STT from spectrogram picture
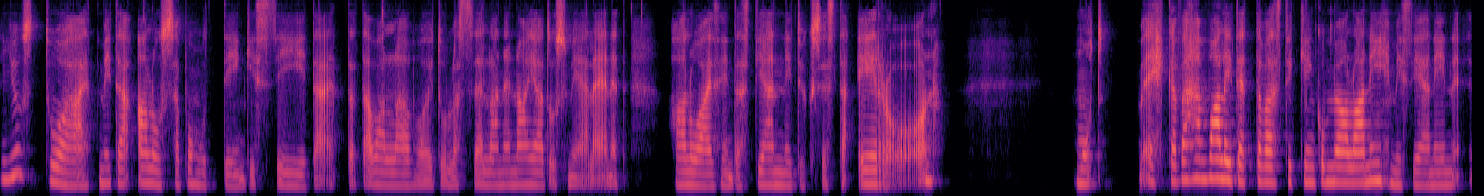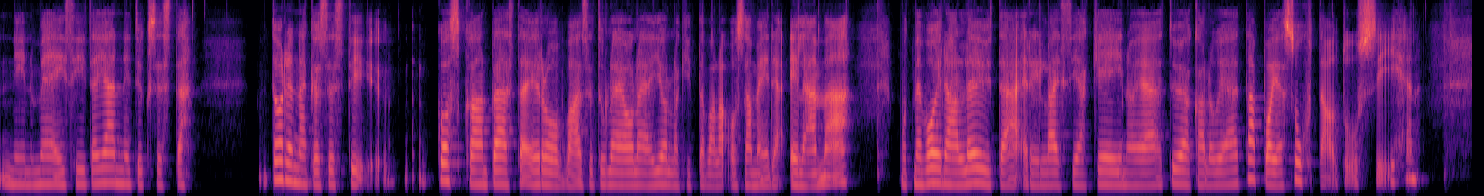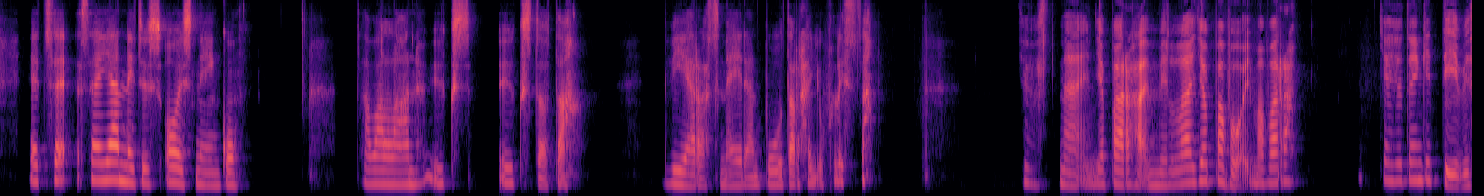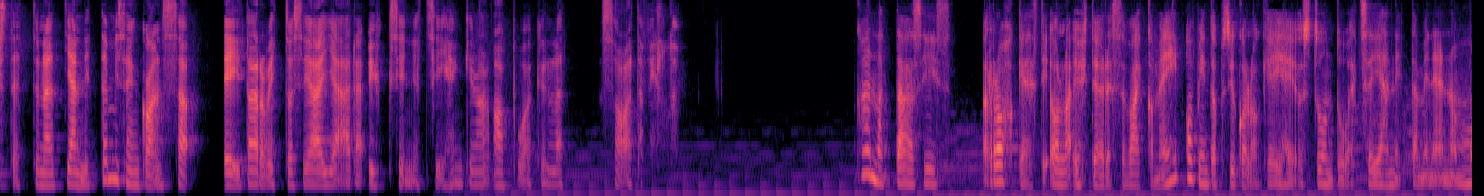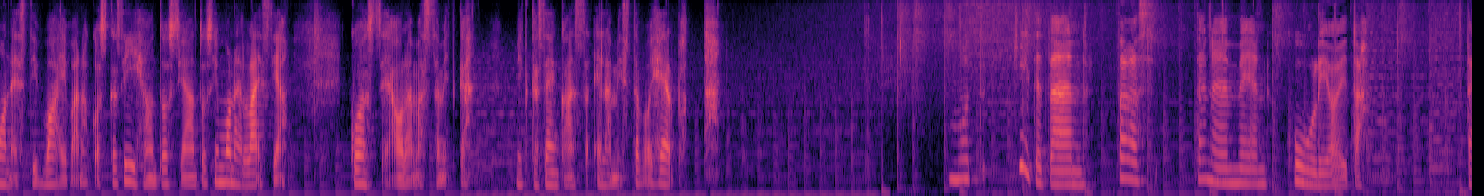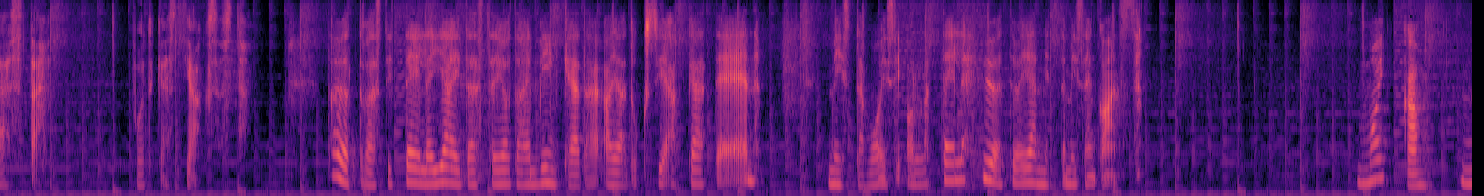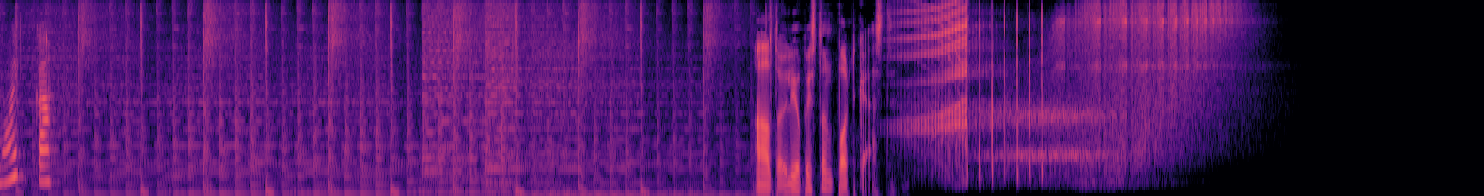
Just tuo, että mitä alussa puhuttiinkin siitä, että tavallaan voi tulla sellainen ajatus mieleen, että haluaisin tästä jännityksestä eroon – mutta ehkä vähän valitettavastikin, kun me ollaan ihmisiä, niin, niin me ei siitä jännityksestä todennäköisesti koskaan päästä eroon, vaan se tulee olemaan jollakin tavalla osa meidän elämää. Mutta me voidaan löytää erilaisia keinoja ja työkaluja ja tapoja suhtautua siihen. Että se, se jännitys olisi niin kuin tavallaan yksi, yksi tota vieras meidän puutarhajuhlissa. Just näin, ja parhaimmillaan jopa voimavara. Ja jotenkin tiivistettynä, että jännittämisen kanssa ei tarvitse tosiaan jäädä yksin, että siihenkin on apua kyllä saatavilla. Kannattaa siis rohkeasti olla yhteydessä vaikka meihin opintopsykologeihin, jos tuntuu, että se jännittäminen on monesti vaivana, koska siihen on tosiaan tosi monenlaisia konsteja olemassa, mitkä, mitkä sen kanssa elämistä voi helpottaa. Mutta kiitetään taas tänään meidän kuulijoita tästä podcast-jaksosta. Toivottavasti teille jäi tästä jotain vinkkejä tai ajatuksia käteen, mistä voisi olla teille hyötyä jännittämisen kanssa. Moikka! Moikka! Aalto-yliopiston podcast.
